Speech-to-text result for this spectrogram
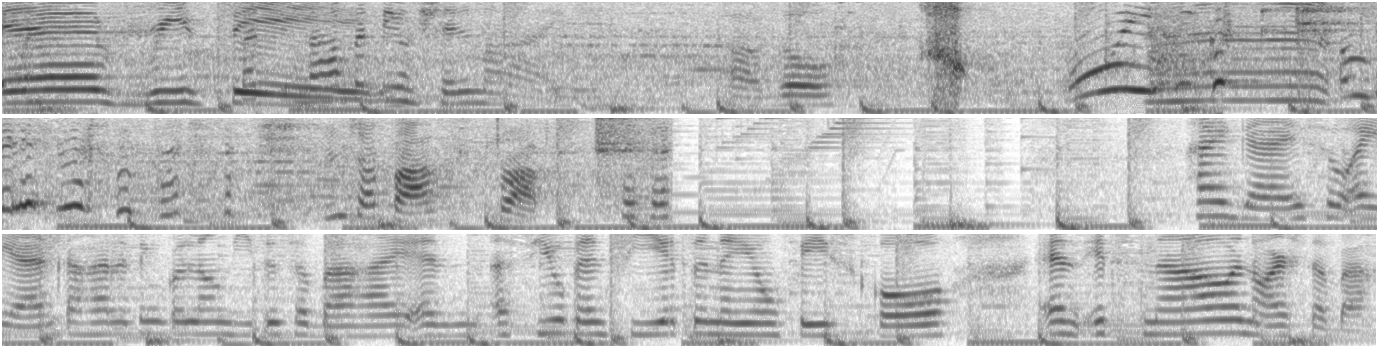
everything. Baka pati yung shell mga Oh, go. Uy! Mm. Ang bilis mo naman. Ang sarap ah. Sarap. Hi guys! So ayan, kakarating ko lang dito sa bahay and as you can see, ito na yung face ko. And it's now, ano oras na ba?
